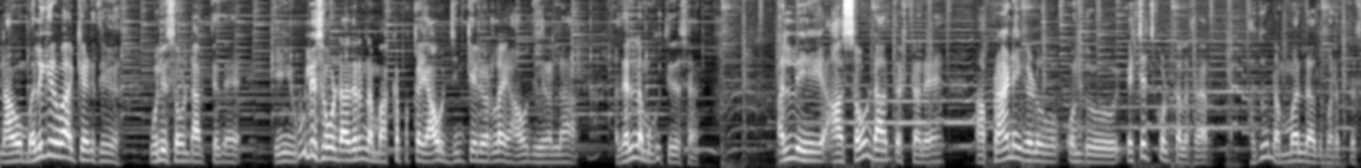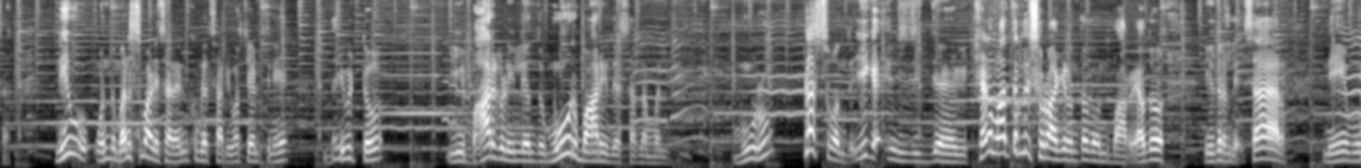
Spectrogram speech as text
ನಾವು ಮಲಗಿರುವಾಗ ಕೇಳ್ತೀವಿ, ಹುಲಿ ಸೌಂಡ್ ಆಗ್ತಿದೆ. ಈ ಹುಲಿ ಸೌಂಡ್ ಆದರೆ ನಮ್ಮ ಅಕ್ಕಪಕ್ಕ ಯಾವ ಜಿಂಕೆನೂ ಇರಲ್ಲ, ಯಾವುದು ಇರಲ್ಲ. ಅದೆಲ್ಲ ನಮಗೆ ಗೊತ್ತಿದೆ ಸರ್ ಅಲ್ಲಿ ಆ ಸೌಂಡ್ ಆದ ತಕ್ಷಣ ಆ ಪ್ರಾಣಿಗಳು ಒಂದು ಎಚ್ಚೆಚ್ಕೊಳ್ತಲ್ಲ ಸರ್? ಅದು ನಮ್ಮಲ್ಲಿ ಅದು ಬರುತ್ತೆ ಸರ್. ನೀವು ಒಂದು ಮನಸ್ಸು ಮಾಡಿ ಸರ್ ಅನ್ಕೊಂಡ್ರೆ ಸರ್ ಇವತ್ತು ಹೇಳ್ತೀನಿ. ದಯವಿಟ್ಟು ಈ ಬಾರ್ಗಳು ಇಲ್ಲಿ ಒಂದು ಮೂರು ಬಾರ್ ಇದೆ ಸರ್ ನಮ್ಮಲ್ಲಿ. ಮೂರು ಪ್ಲಸ್ ಒಂದು. ಈಗ ಕ್ಷಣ ಮಾತ್ರದಲ್ಲಿ ಶುರು ಆಗಿರೋಂಥದ್ದು ಒಂದು ಬಾರ್. ಯಾವುದು ಇದರಲ್ಲಿ. ಸರ್, ನೀವು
